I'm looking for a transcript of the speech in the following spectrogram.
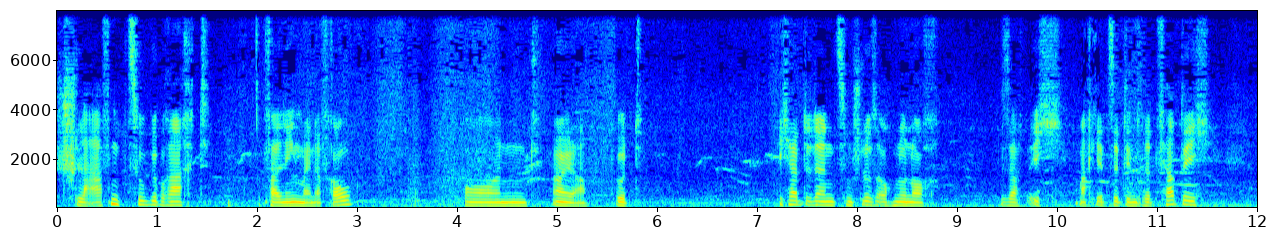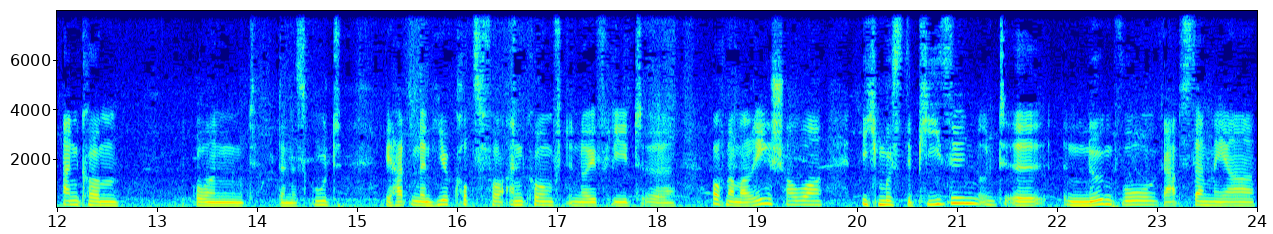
schlafend zugebracht. Vor allen Dingen meine Frau. Und, naja, gut. Ich hatte dann zum Schluss auch nur noch gesagt, ich mache jetzt den Ritt fertig, ankommen und dann ist gut. Wir hatten dann hier kurz vor Ankunft in Neuflied äh, auch nochmal Regenschauer. Ich musste pieseln und äh, nirgendwo gab es dann mehr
